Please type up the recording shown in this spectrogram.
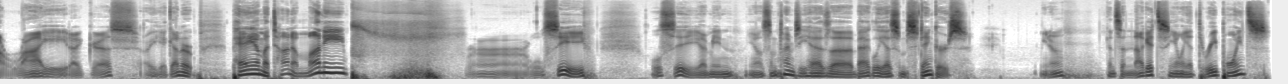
alright, I guess. Are you gonna pay him a ton of money? We'll see. We'll see. I mean, you know, sometimes he has uh Bagley has some stinkers. You know, against the Nuggets, he only had three points.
